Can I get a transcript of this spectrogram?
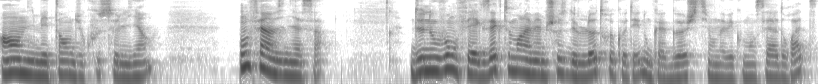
en y mettant du coup ce lien on fait un vinyasa. De nouveau, on fait exactement la même chose de l'autre côté, donc à gauche si on avait commencé à droite,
